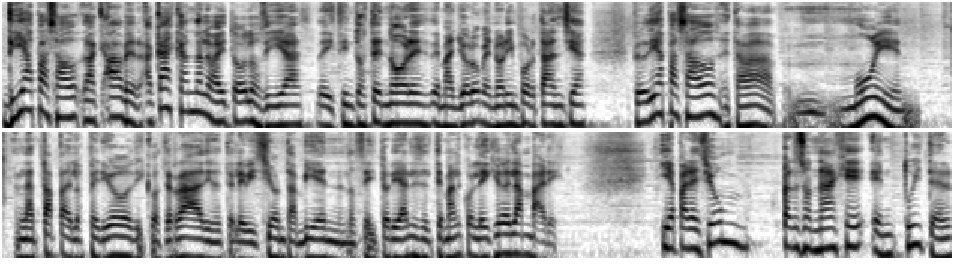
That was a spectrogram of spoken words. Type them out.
Días pasados, a ver, acá escándalos hay todos los días de distintos tenores, de mayor o menor importancia, pero días pasados estaba mm, muy en, en la tapa de los periódicos, de radios, de televisión también, en los editoriales, el tema del colegio de Lambares. Y apareció un personaje en Twitter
